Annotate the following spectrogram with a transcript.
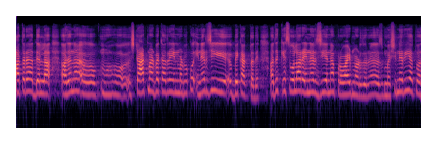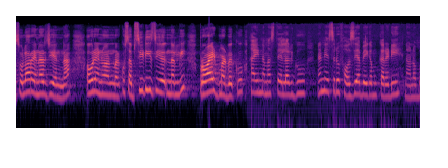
ಆ ಥರ ಅದೆಲ್ಲ, ಅದನ್ನು ಸ್ಟಾರ್ಟ್ ಮಾಡಬೇಕಾದ್ರೆ ಏನು ಮಾಡಬೇಕು? ಎನರ್ಜಿ ಬೇಕಾಗ್ತದೆ. ಅದಕ್ಕೆ ಸೋಲಾರ್ ಎನರ್ಜಿಯನ್ನು ಪ್ರೊವೈಡ್ ಮಾಡೋದ್ರ ಮಷಿನರಿ ಅಥವಾ ಸೋಲಾರ್ ಎನರ್ಜಿಯನ್ನು ಅವ್ರೇನು ಮಾಡಬೇಕು ಸಬ್ಸಿಡೀಸ್ನಲ್ಲಿ ಪ್ರೊವೈಡ್ ಮಾಡಬೇಕು. ಹಾಯ್ ನಮಸ್ತೆ ಎಲ್ಲರಿಗೂ. ನನ್ನ ಹೆಸರು ಫೌಜಿಯಾ ಬೇಗಂ ಕರಡಿ. ನಾನೊಬ್ಬ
